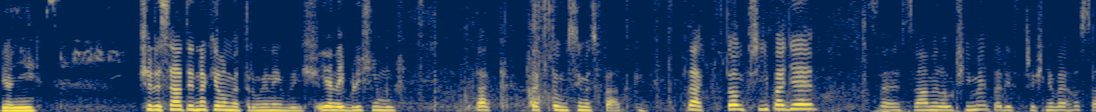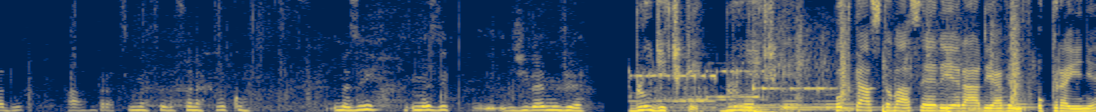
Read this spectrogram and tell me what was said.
Janí 61 km je nejblíž. je nejbližší muž. Tak, tak to musíme zpátky. Tak v tom případě se s vámi loučíme tady z Třešňového sadu a vracíme se zase na chvilku. Mezi, mezi živé muže. Bludičky, bludičky. Podcastová série Rádia Wave o krajině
